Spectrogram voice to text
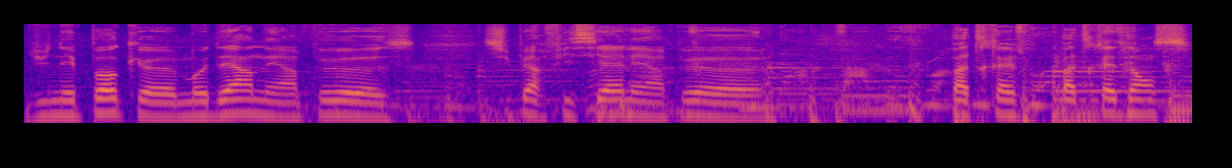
d'une époque moderne et un peu superficielle et un peu pas très pas très dense.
